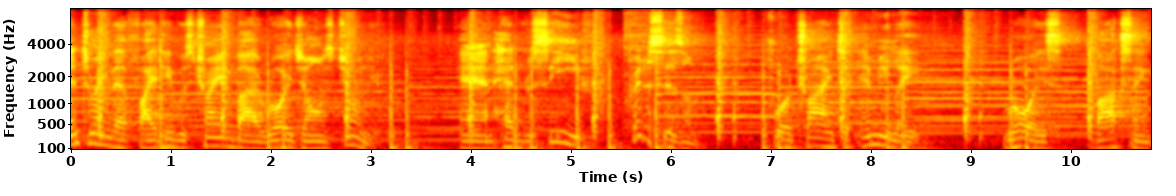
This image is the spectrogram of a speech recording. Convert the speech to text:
Entering that fight, he was trained by Roy Jones Jr. and had received criticism for trying to emulate Roy's boxing,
